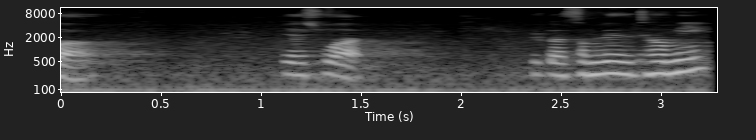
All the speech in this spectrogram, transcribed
Ah? Guess what? You got something to tell me?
